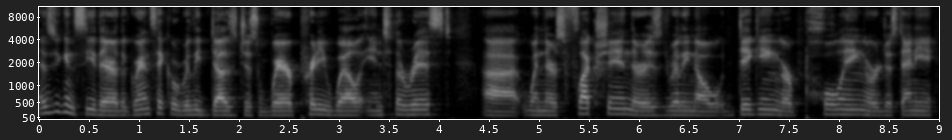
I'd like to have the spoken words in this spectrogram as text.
As you can see there, the Grand Seiko really does just wear pretty well into the wrist. Uh, when there's flexion, there is really no digging or pulling or just any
